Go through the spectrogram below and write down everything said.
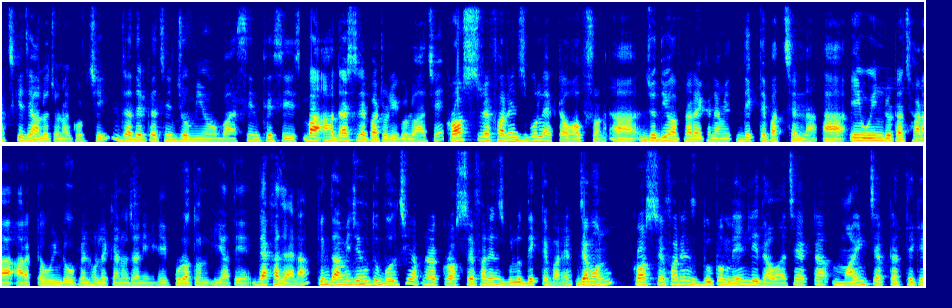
আজকে যে আলোচনা করছি, যাদের কাছে জমিও বা সিনথেসিস বা আদার্স রেপার্টরি গুলো আছে ক্রস রেফারেন্স বলে একটা অপশন যদিও আপনারা এখানে আমি দেখতে পাচ্ছেন না এই উইন্ডোটা ছাড়া আর একটা উইন্ডো ওপেন হলে কেন জানি এই পুরাতন ইয়াতে দেখা যায় না। কিন্তু আমি যেহেতু বলছি, আপনারা ক্রস রেফারেন্সগুলো দেখতে পারেন। যেমন ক্রস রেফারেন্স দুটো মেইনলি দেওয়া আছে, একটা মাইন্ড চ্যাপ্টার থেকে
